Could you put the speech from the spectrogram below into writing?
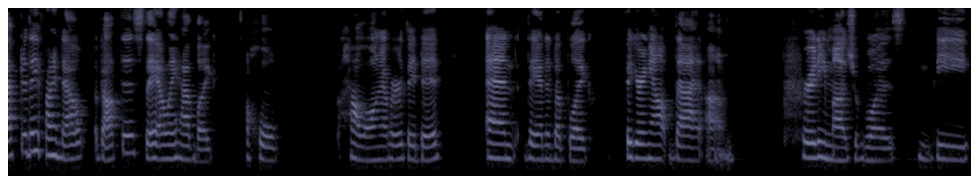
after they find out about this, they only had like a whole how long ever they did, and they ended up like figuring out that um, pretty much was the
